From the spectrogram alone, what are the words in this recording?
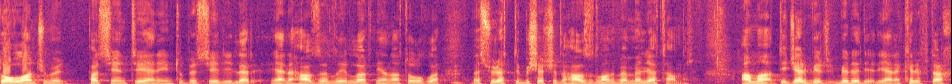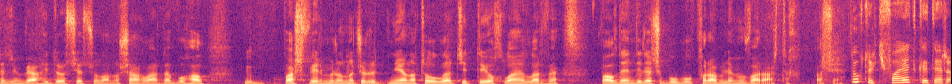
doğulan kimi pasiyenti, yəni intubasiya eləyirlər, yəni hazırlayırlar neonatoloqlar və sürətli bir şəkildə hazırlanıb əməliyyat alınır. Amma digər bir belə deyək, yəni kriptarxizm və ya hidrosiyat olan uşaqlarda bu hal baş vermir. Ona görə neonatoloqlar ciddi yoxlayırlar və valideyn deyirlər ki, bu bu problemi var artıq pasiyent. Doktor, kifayət qədər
